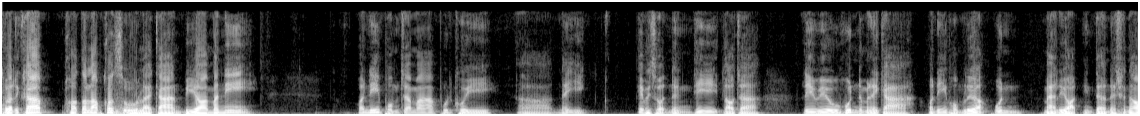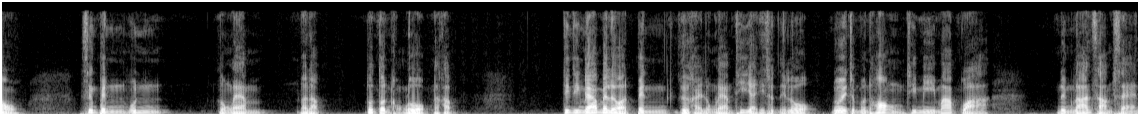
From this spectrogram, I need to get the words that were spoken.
สวัสดีครับ ขอต้อนรับเข้าสู่รายการ Beyond Money วันนี้ผมจะมาพูดคุยในอีก episode หนึ่งที่เราจะรีวิวหุ้นอเมริกา วันนี้ผมเลือกหุ้น Marriott International ซึ่งเป็นหุ้นโรงแรมระดับต้นๆของโลกนะครับ จริงๆแล้ว Marriott เป็นเครือข่ายโรงแรมที่ใหญ่ที่สุดในโลก ด้วยจำนวนห้องที่มีมากกว่า 1ล้าน3แสน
